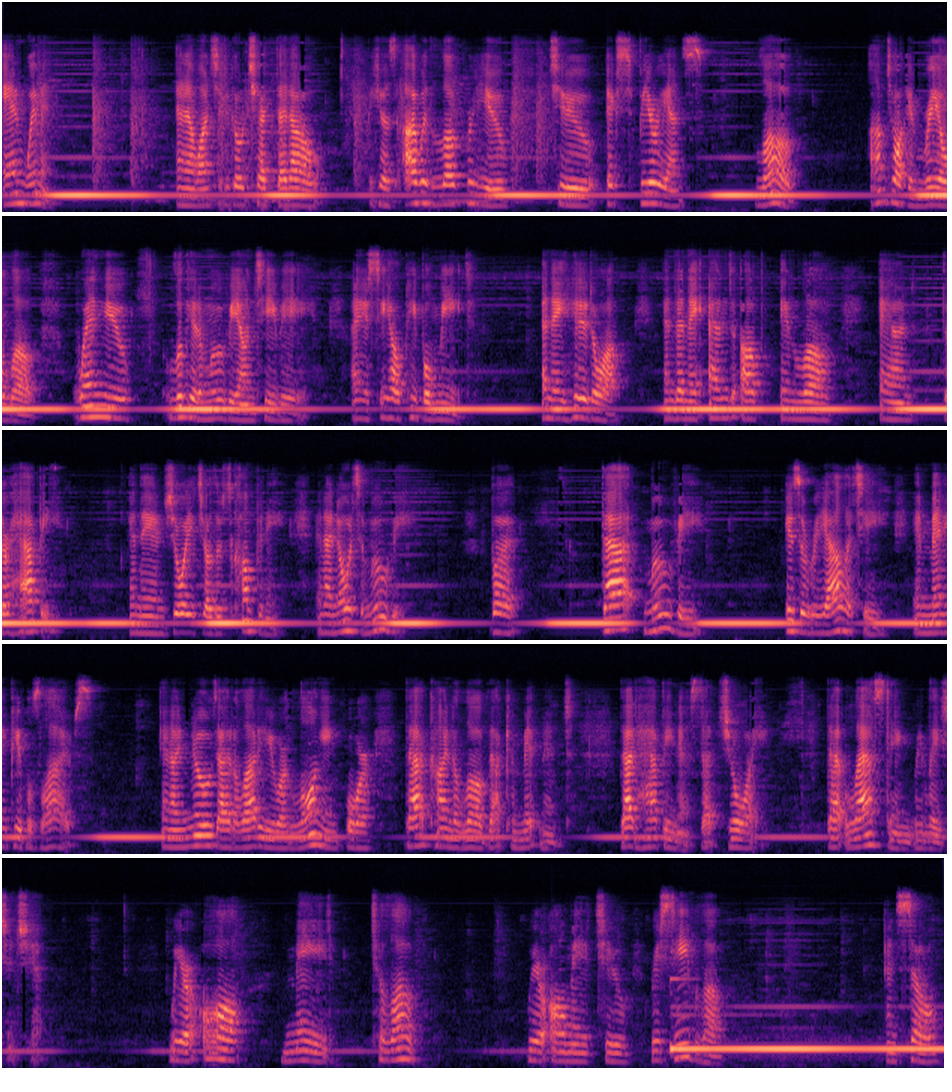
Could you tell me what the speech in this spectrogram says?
and women. And I want you to go check that out because I would love for you to experience love. I'm talking real love. When you look at a movie on TV and you see how people meet and they hit it off and then they end up in love and they're happy and they enjoy each other's company. And I know it's a movie, but that movie is a reality in many people's lives. And I know that a lot of you are longing for that kind of love, that commitment, that happiness, that joy, that lasting relationship. We are all made to love. We are all made to receive love. And so,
